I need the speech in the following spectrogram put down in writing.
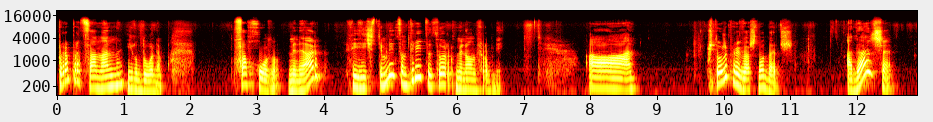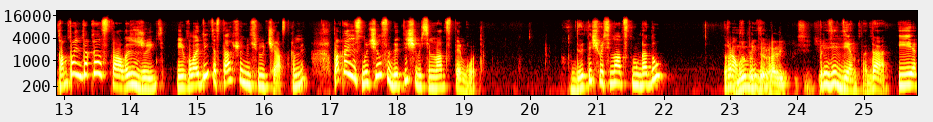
пропорционально их долям. Совхозу миллиард, физическим лицам 30-40 миллионов рублей. А что же произошло дальше? А дальше компания так и осталась жить и владеть оставшимися участками, пока не случился 2018 год. В 2018 году в рамках Мы выбирали президента. президента, да. И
